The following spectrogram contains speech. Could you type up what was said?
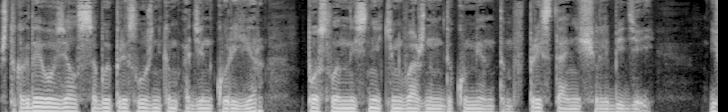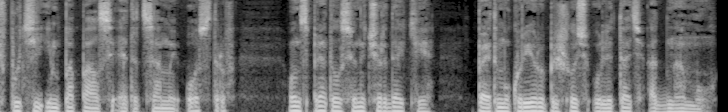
что когда его взял с собой прислужником один курьер, посланный с неким важным документом в пристанище лебедей, и в пути им попался этот самый остров — он спрятался на чердаке, поэтому курьеру пришлось улетать одному.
